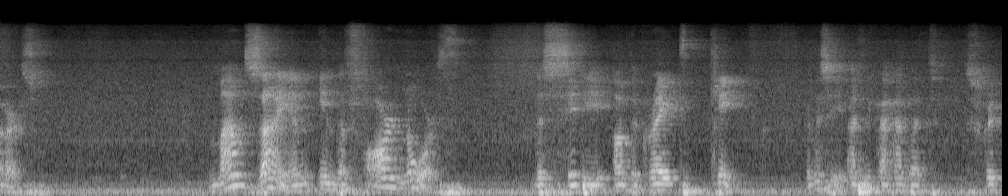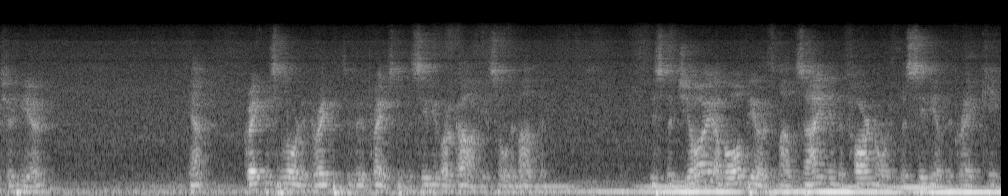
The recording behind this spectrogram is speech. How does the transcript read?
earth. Mount Zion in the far north, the city of the great king. Let me see, I think I have that scripture here. Yeah. Great is the Lord and greatly to be praised in the city of our God, his holy mountain is the joy of all the earth, Mount Zion in the far north, the city of the great king.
